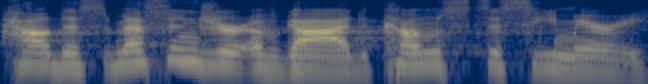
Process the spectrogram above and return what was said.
how this messenger of God comes to see Mary.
